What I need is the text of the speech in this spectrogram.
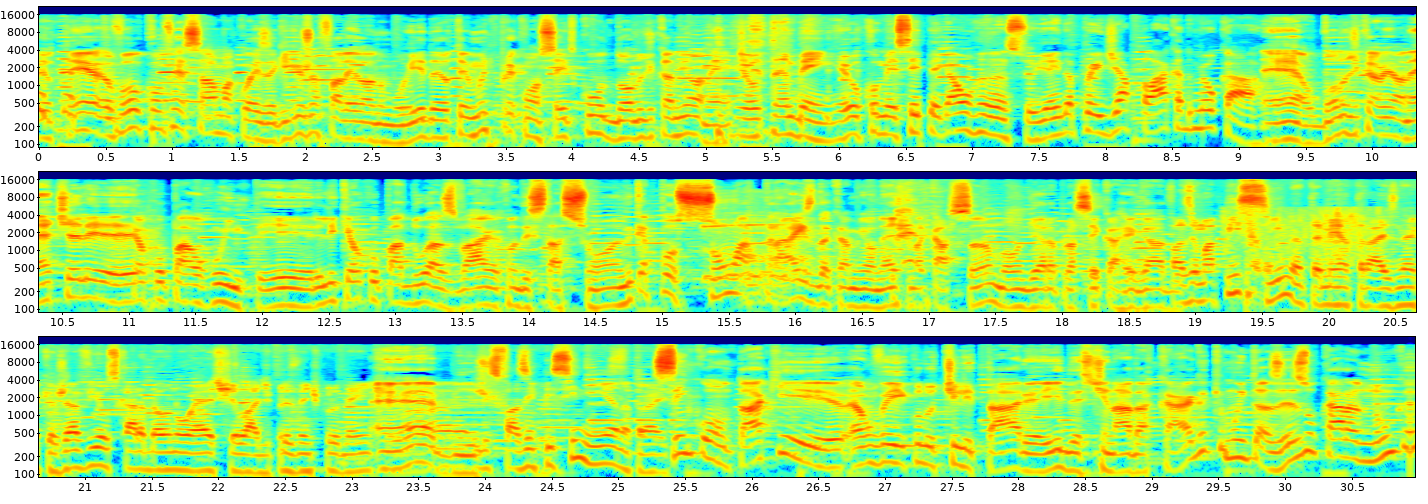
Eu, tenho, eu vou confessar uma coisa aqui que eu já falei lá no Moída, eu tenho muito preconceito com o dono de caminhonete. Eu também. Eu comecei a pegar um ranço e ainda perdi a placa do meu carro. É, o dono de caminhonete, ele quer ocupar o rua inteiro, ele quer ocupar duas vagas quando estaciona, ele quer pôr som atrás da caminhonete na caçamba, onde era pra ser carregado. Fazer uma piscina também atrás, né? Que eu já vi os caras da ONU Oeste lá de Presidente Prudente. É, lá, bicho. Eles fazem piscininha atrás. Sem contar que é um veículo utilitário aí, destinado à carga, que muitas vezes o cara nunca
